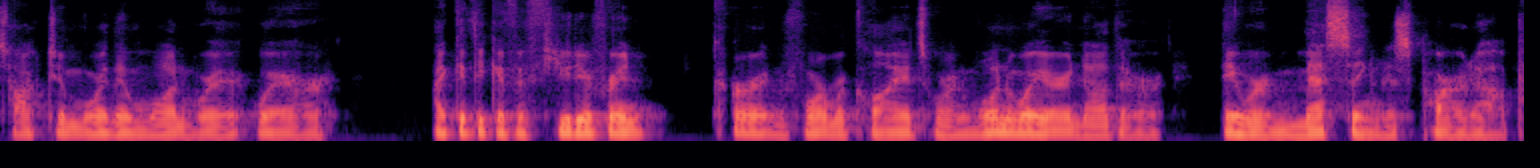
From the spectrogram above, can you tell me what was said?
talked to more than one where where I could think of a few different current and former clients where in one way or another they were messing this part up.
